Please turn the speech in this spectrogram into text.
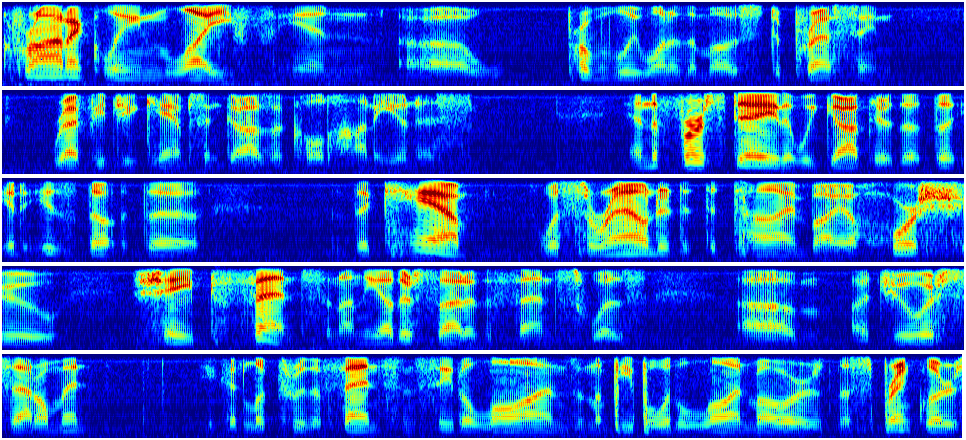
chronicling life in uh, probably one of the most depressing refugee camps in Gaza called Han Yunis. And the first day that we got there, the, the, it is the the the camp was surrounded at the time by a horseshoe-shaped fence, and on the other side of the fence was um, a Jewish settlement. You could look through the fence and see the lawns and the people with the lawnmowers and the sprinklers.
